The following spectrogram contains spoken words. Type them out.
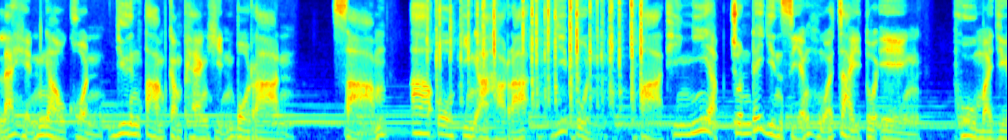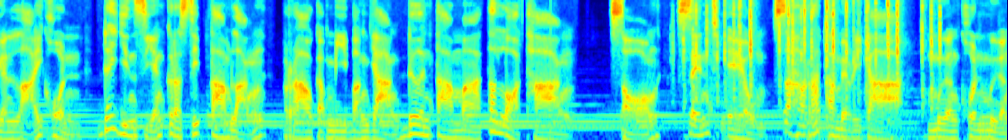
และเห็นเงาคนยืนตามกำแพงหินโบราณ 3. อาโอกิงอาฮาระ ญี่ปุ่น ป่าที่เงียบจนได้ยินเสียงหัวใจตัวเอง ผู้มาเยือนหลายคนได้ยินเสียงกระซิบตามหลัง ราวกับมีบางอย่างเดินตามมาตลอดทาง 2. เซนต์เอลสหรัฐอเมริกา เมืองคนเหมือง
